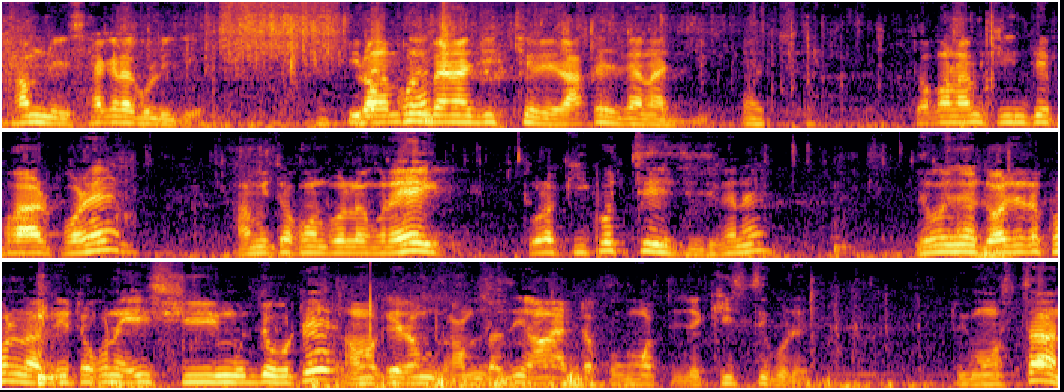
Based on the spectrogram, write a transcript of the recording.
সামনে স্যাকরা গলিতে কি লক্ষণ ব্যানার্জির ছেলে রাকেশ ব্যানার্জি। আচ্ছা। তখন আমি চিনতে পারার পরে আমি তখন বললাম এই, তোরা কী করতে এসেছিস এখানে যখন দরজাটা খোল না, দিয়ে তখন এই সিঁড়ির মধ্যে উঠে আমাকে এরকম রামদাদি আমার একটা কোপ মারতে যায় কিস্তি করে। তুই মস্তান?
